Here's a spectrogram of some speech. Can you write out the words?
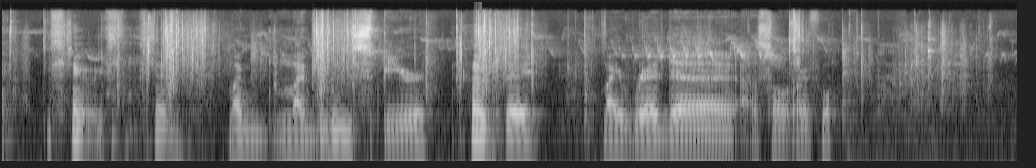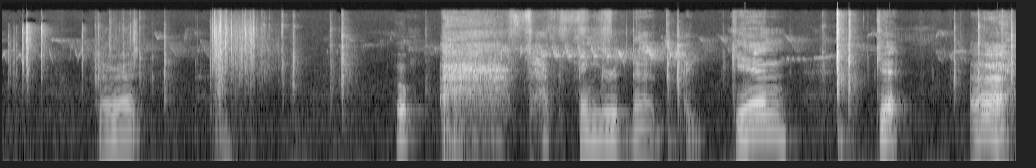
my my blue spear. Okay, my red uh, assault rifle. All right. Oh, ah, fat fingered that again. Get ah.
